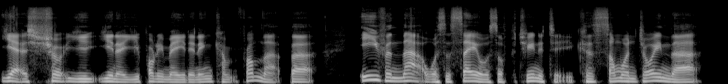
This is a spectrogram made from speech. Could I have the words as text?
yeah, sure you you know, you probably made an income from that, but even that was a sales opportunity because someone joined that,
